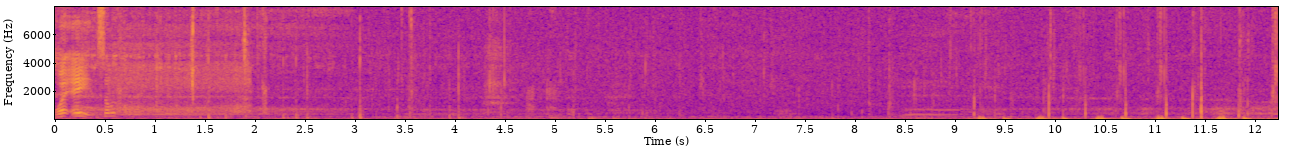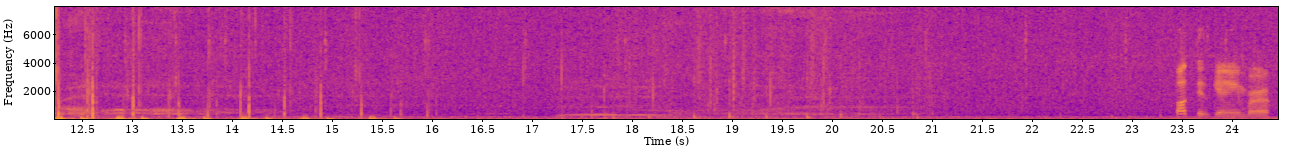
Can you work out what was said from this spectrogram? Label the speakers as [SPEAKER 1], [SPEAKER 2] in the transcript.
[SPEAKER 1] Wait, hey, someone.
[SPEAKER 2] Fuck this game, bro.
